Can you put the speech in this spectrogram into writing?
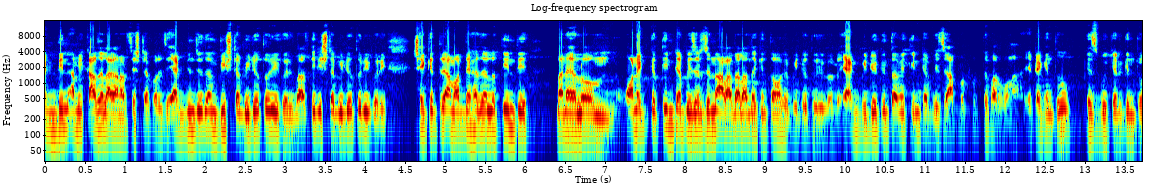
একদিন আমি কাজে লাগানোর চেষ্টা করি যে একদিন যদি আমি বিশটা ভিডিও তৈরি করি বা তিরিশটা ভিডিও তৈরি করি, সেক্ষেত্রে আমার দেখা গেল তিন তি- মানে হলো অনেক তিনটা পেজের জন্য আলাদা আলাদা কিন্তু আমাকে ভিডিও তৈরি করবে। এক ভিডিও কিন্তু আমি তিনটা পেজে আপলোড করতে পারব না। এটা কিন্তু ফেসবুকের কিন্তু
